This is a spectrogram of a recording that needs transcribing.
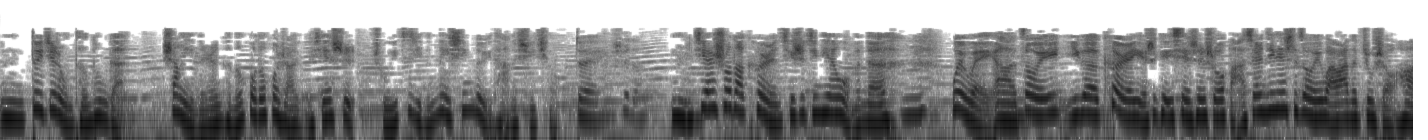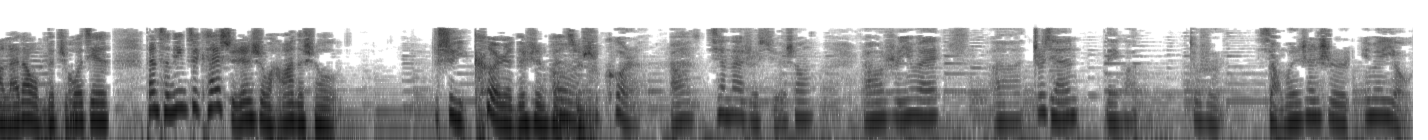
嗯，对这种疼痛感上瘾的人，可能或多或少有一些是处于自己的内心对于他的需求。对，是的，嗯，既然说到客人，其实今天我们的嗯魏伟啊，作为一个客人也是可以现身说法。虽然今天是作为娃娃的助手哈来到我们的直播间，但曾经最开始认识娃娃的时候，是以客人的身份，嗯，是是？客人，然后现在是学生，然后是因为，呃，之前那个就是想纹身，是因为有，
